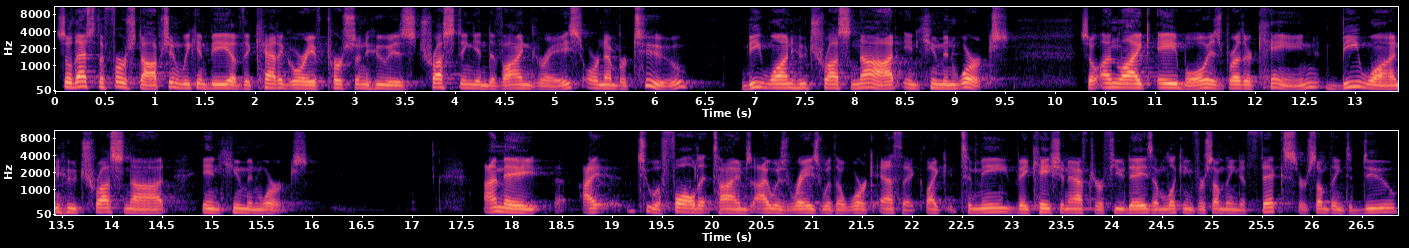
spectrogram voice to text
So that's the first option. We can be of the category of person who is trusting in divine grace, or number two, be one who trusts not in human works. So, unlike Abel, his brother Cain, be one who trusts not in human works. I'm a, I, to a fault at times, I was raised with a work ethic. Like to me, vacation after a few days, I'm looking for something to fix or something to do.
